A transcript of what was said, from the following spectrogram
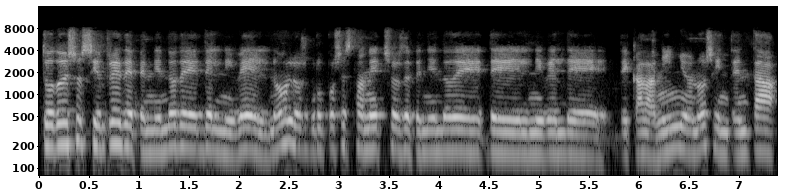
todo eso siempre dependiendo del nivel, ¿no? Los grupos están hechos dependiendo del nivel de, cada niño, ¿no? Se intenta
